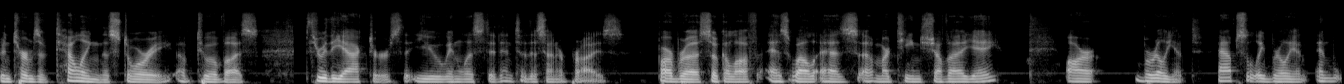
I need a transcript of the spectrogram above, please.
in terms of telling the story of two of us through the actors that you enlisted into this enterprise barbara Sukowa as well as uh, martine chevalier are brilliant, absolutely brilliant. And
